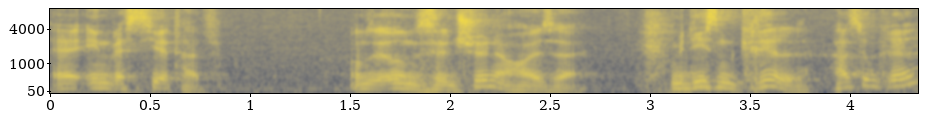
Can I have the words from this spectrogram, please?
äh, investiert hat. Und, und es sind schöne Häuser. Mit diesem Grill. Hast du einen Grill?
